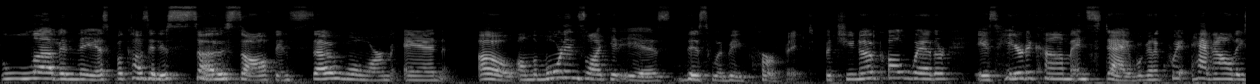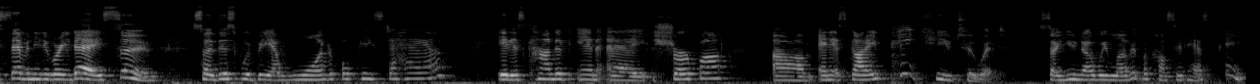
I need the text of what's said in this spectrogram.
loving this because it is so soft and so warm and oh, on the mornings like it is, this would be perfect. But you know cold weather is here to come and stay. We're gonna quit having all these 70 degree days soon. So this would be a wonderful piece to have. It is kind of in a Sherpa um, and it's got a pink hue to it. So you know we love it because it has pink.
